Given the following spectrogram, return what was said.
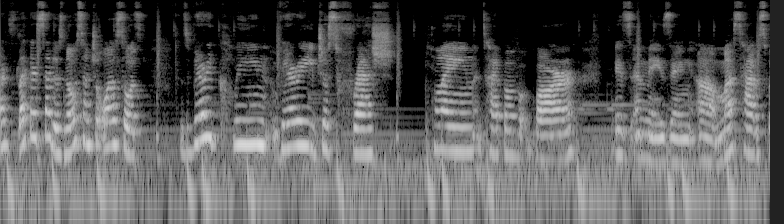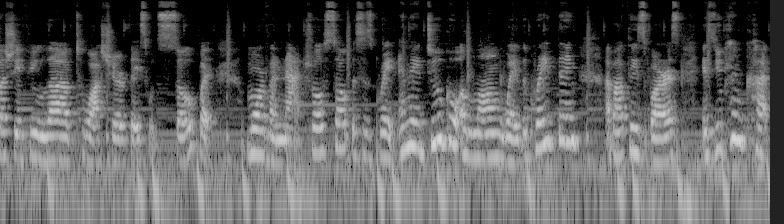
it's like I said, there's no essential oil, so it's it's very clean, very just fresh, plain type of bar. It's amazing. Uh, must have, especially if you love to wash your face with soap, but more of a natural soap. This is great. And they do go a long way. The great thing about these bars is you can cut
